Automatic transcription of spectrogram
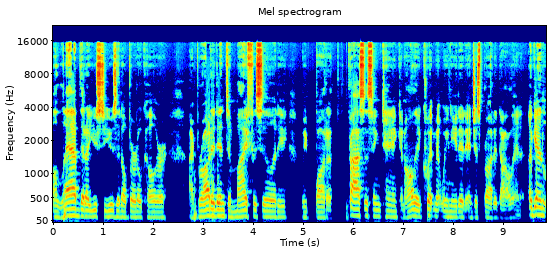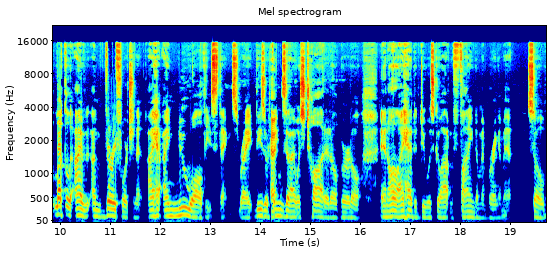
a lab that I used to use at Alberto Culver. I brought it into my facility. We bought a processing tank and all the equipment we needed and just brought it all in. Again, luckily, I, I'm very fortunate. I, ha- I knew all these things, right? These are Okay. things that I was taught at Alberto, and all I had to do was go out and find them and bring them in. So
